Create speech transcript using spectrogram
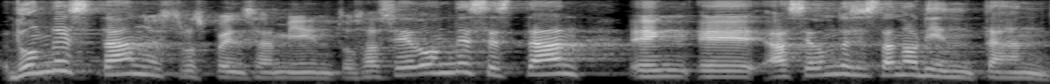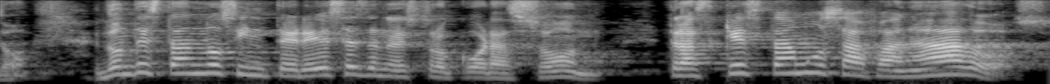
¿dónde están nuestros pensamientos? ¿Hacia dónde se están, eh, hacia dónde se están orientando? ¿Dónde están los intereses de nuestro corazón? ¿Tras qué estamos afanados?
